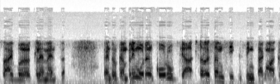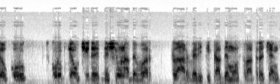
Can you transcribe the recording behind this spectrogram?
să aibă clemență. Pentru că, în primul rând, corupția, să lăsăm si- sintagma că corup, corupția ucide, deși e un adevăr clar, verificat, demonstrat recent,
